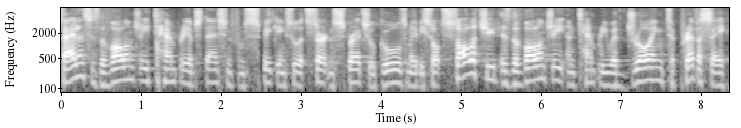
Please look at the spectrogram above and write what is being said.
Silence is the voluntary, temporary abstention from speaking so that certain spiritual goals may be sought. Solitude is the voluntary and temporary withdrawing to privacy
